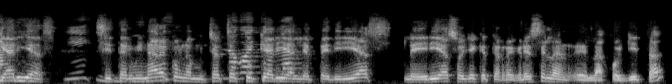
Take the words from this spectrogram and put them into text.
¿Qué harías? sí, Si terminara con la muchacha, ¿tú qué harías? ¿Le pedirías, le dirías, oye, que te regrese la, eh, la joyita?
